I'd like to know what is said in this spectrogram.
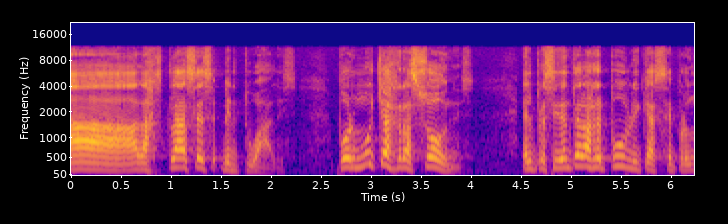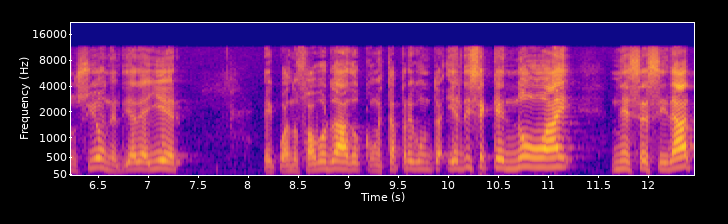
a las clases virtuales. Por muchas razones. El presidente de la República se pronunció en el día de ayer, eh, cuando fue abordado con esta pregunta, y él dice que no hay necesidad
